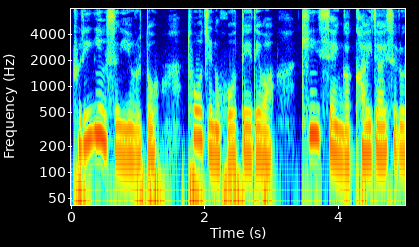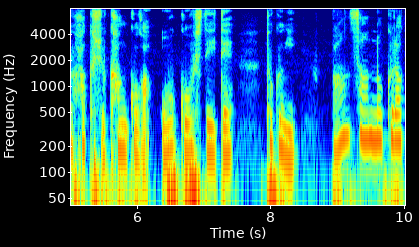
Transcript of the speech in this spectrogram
プリニウスによると、当時の法廷では、金銭が介在する拍手観光が横行していて、特に晩餐のクラッ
